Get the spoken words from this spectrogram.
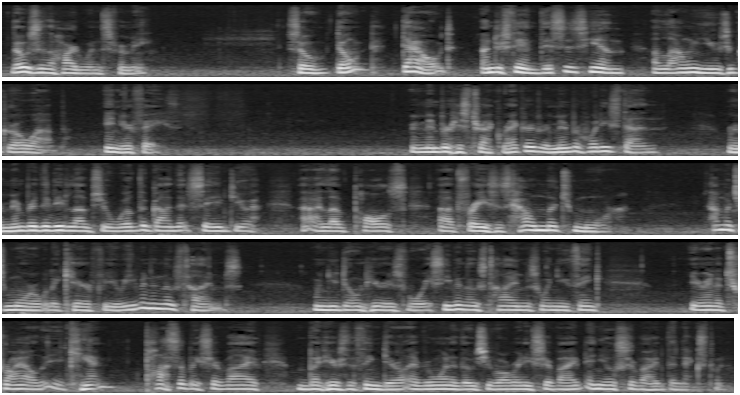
Those are the hard ones for me. So don't doubt. Understand this is Him allowing you to grow up in your faith. Remember his track record. Remember what he's done. Remember that he loves you. Will the God that saved you. I love Paul's uh, phrases. How much more? How much more will he care for you, even in those times when you don't hear his voice, even those times when you think you're in a trial that you can't possibly survive. But here's the thing, Daryl every one of those you've already survived, and you'll survive the next one.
